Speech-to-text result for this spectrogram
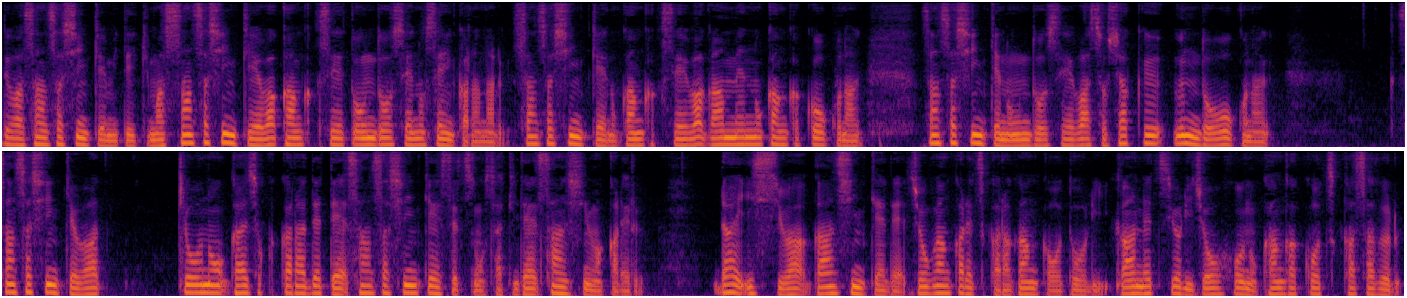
では、三叉神経見ていきます。三叉神経は感覚性と運動性の繊維からなる。三叉神経の感覚性は顔面の感覚を行う。三叉神経の運動性は咀嚼運動を行う。三叉神経は胸の外側から出て三叉神経節の先で三神分かれる。第一子は眼神経で上眼下裂から眼下を通り、眼裂より情報の感覚を司る。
